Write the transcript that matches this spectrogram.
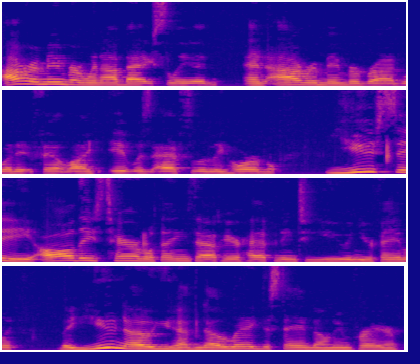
I remember when I backslid, and I remember, Bride, what it felt like. It was absolutely horrible. You see all these terrible things out here happening to you and your family, but you know you have no leg to stand on in prayer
